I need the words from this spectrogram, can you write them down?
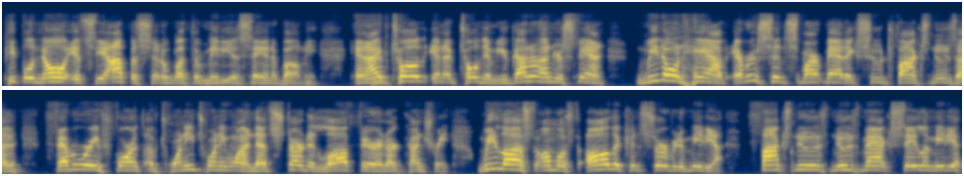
people know it's the opposite of what the media is saying about me. And hmm. I've told and I've told him, you got to understand, we don't have ever since Smartmatic sued Fox News on February 4th of 2021. That started lawfare in our country. We lost almost all the conservative media. Fox News, Newsmax, Salem Media,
